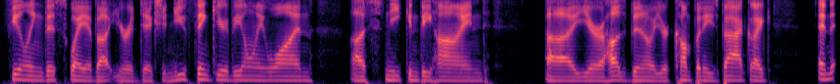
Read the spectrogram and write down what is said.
feeling this way about your addiction. You think you're the only one uh, sneaking behind uh, your husband or your company's back, like, and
